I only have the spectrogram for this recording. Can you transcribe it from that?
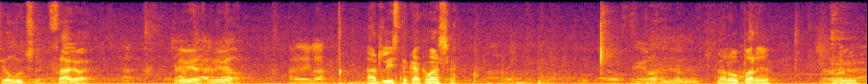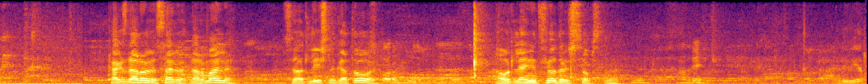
Все лучше. Сальва. Привет, привет. Отлично, как ваши? Здорово, парни. Привет. Как здоровье, Сальва? Нормально? Все, отлично, готовы? А вот Леонид Федорович, собственно. Привет.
